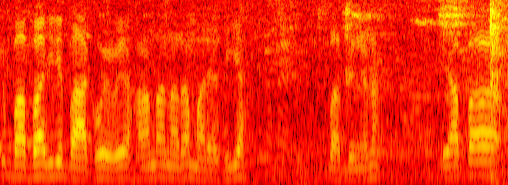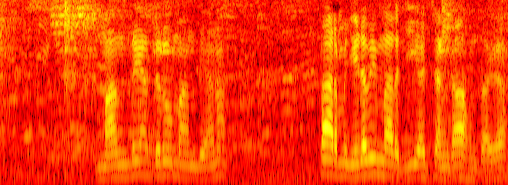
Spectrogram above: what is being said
ਕਿ ਬਾਬਾ ਜੀ ਦੇ ਬਾਕ ਹੋਏ ਹੋਏ ਆ, ਹਾਂ ਦਾ ਨਾਰਾ ਮਾਰਿਆ ਸੀਗਾ ਬਾਬੇ ਨੇ ਨਾ ਤੇ ਆਪਾਂ ਮੰਨਦੇ ਆ ਦਿਲੋਂ ਮੰਨਦੇ ਆ ਨਾ ਧਰਮ ਜਿਹੜਾ ਵੀ ਮਰਜ਼ੀ ਆ ਚੰਗਾ ਹੁੰਦਾਗਾ।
